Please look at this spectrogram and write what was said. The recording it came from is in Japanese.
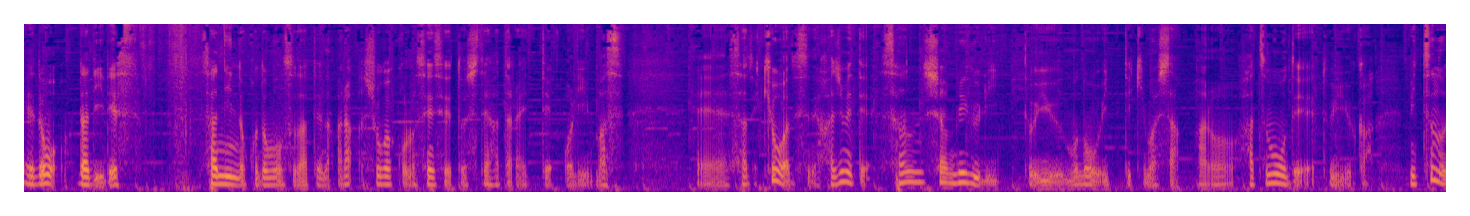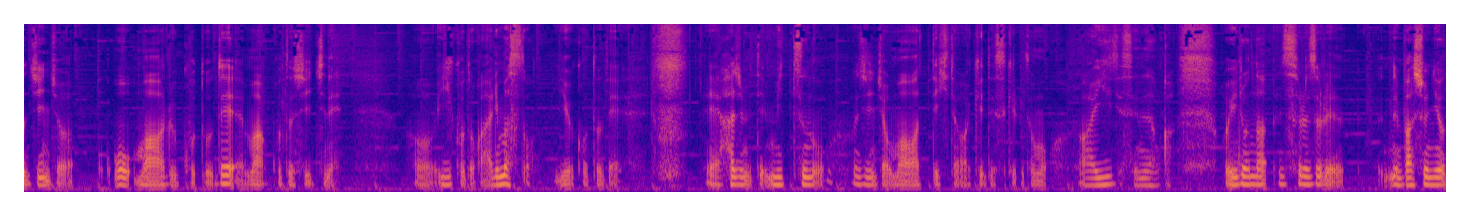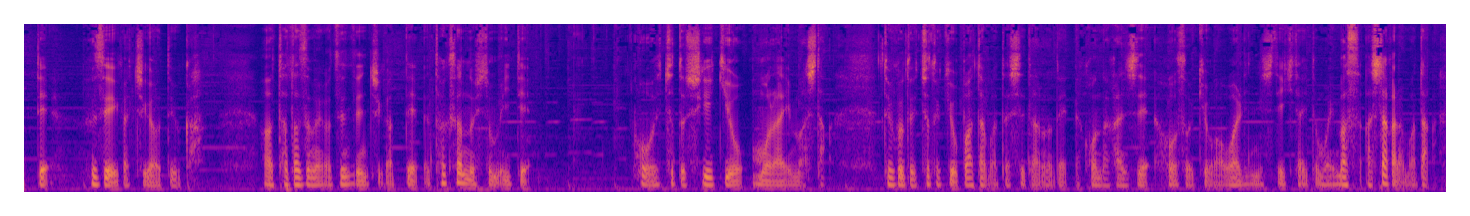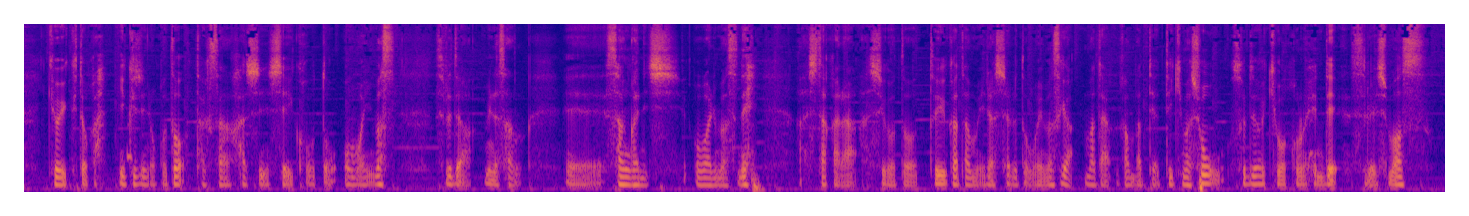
えー、どうもダディです。3人の子供を育てながら小学校の先生として働いております、えー、さて今日はですね初めて三社巡りというものを行ってきました。あの初詣というか3つの神社を回ることで、まあ、今年1年いいことがありますということで、えー、初めて3つの神社を回ってきたわけですけれども。あいいですね。なんかいろんなそれぞれ、ね、場所によって風情が違うというかあ佇まいが全然違ってたくさんの人もいてちょっと刺激をもらいました。ということでちょっと今日バタバタしてたのでこんな感じで放送今日は終わりにしていきたいと思います。明日からまた教育とか育児のことをたくさん発信していこうと思います。それでは皆さん、えー、三が日終わりますね。明日から仕事という方もいらっしゃると思いますがまた頑張ってやっていきましょう。それでは今日はこの辺で失礼します。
